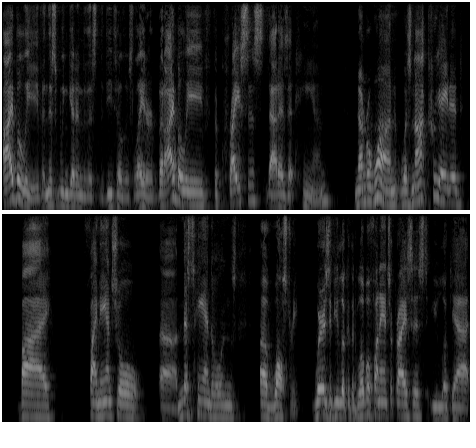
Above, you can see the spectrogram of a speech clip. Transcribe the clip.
I believe, and this we can get into this the details of this later, but I believe the crisis that is at hand, number one, was not created by financial uh, mishandlings of Wall Street. Whereas if you look at the global financial crisis, you look at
